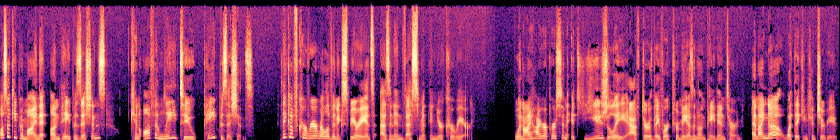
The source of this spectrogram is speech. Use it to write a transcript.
Also, keep in mind that unpaid positions can often lead to paid positions. Think of career relevant experience as an investment in your career. When I hire a person, it's usually after they've worked for me as an unpaid intern, and I know what they can contribute.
